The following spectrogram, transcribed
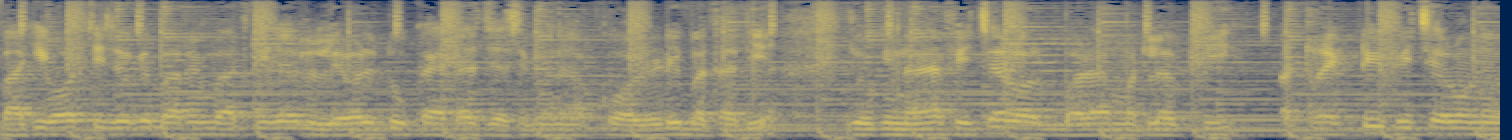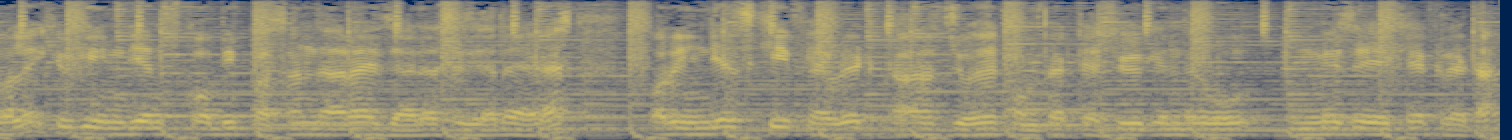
बाकी और चीज़ों के बारे में बात की जाए तो लेवल टू का एडास जैसे मैंने आपको ऑलरेडी बता दिया, जो कि नया फीचर और बड़ा मतलब कि अट्रैक्टिव फीचर होने वाला है, क्योंकि इंडियंस को अभी पसंद आ रहा है ज़्यादा से ज़्यादा एडास और इंडियंस की फेवरेट कार जो है कॉम्पैक्ट एस के अंदर, वो उनमें से एक है क्रेटा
